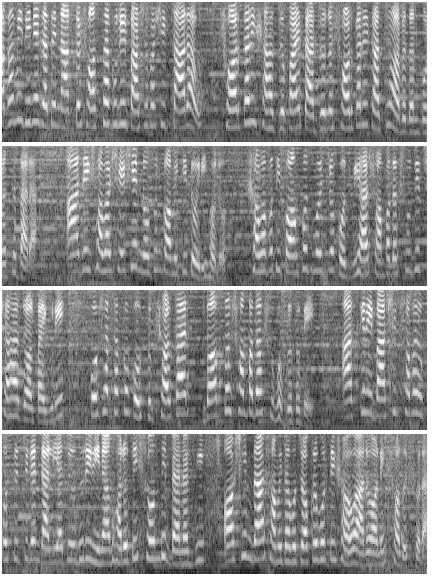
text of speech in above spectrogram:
আগামী দিনে যাতে নাট্য সংস্থাগুলির পাশাপাশি তারাও সরকারি সাহায্য পায়, তার জন্য সরকারের কাছেও আবেদন করেছে তারা। আজ এই সভা শেষে নতুন কমিটি তৈরি হলো। সভাপতি পঙ্কজ মৈত্র, কোচবিহার সম্পাদক সুজিত সাহা, জলপাইগুড়ি কোষাধ্যক্ষ কৌস্তুভ সরকার, দপ্তর সম্পাদক শুভব্রত দে। আজকের এই বার্ষিক সভায় উপস্থিত ছিলেন ডালিয়া চৌধুরী, রীনা ভারতী, সন্দীপ ব্যানার্জি, অসীম দাস, অমিতাভ চক্রবর্তী সহ আরও অনেক সদস্যরা।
